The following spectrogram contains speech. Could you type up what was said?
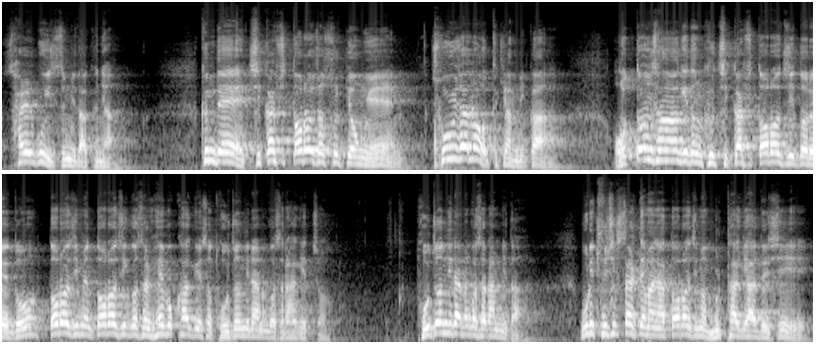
살고 있습니다. 그냥. 근데 집값이 떨어졌을 경우에 소유자는 어떻게 합니까? 어떤 상황이든 그 집값이 떨어지더라도 떨어지면 떨어진 것을 회복하기 위해서 도전이라는 것을 하겠죠. 도전이라는 것을 합니다. 우리 주식 살 때 만약 떨어지면 물타기 하듯이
